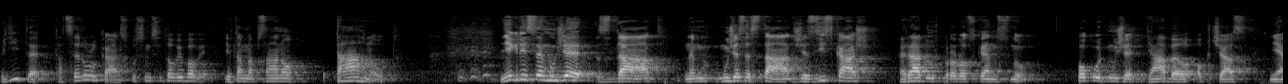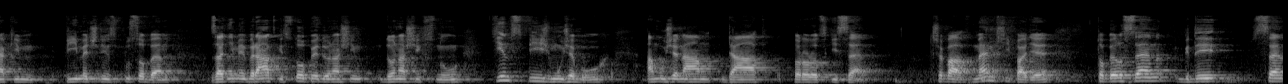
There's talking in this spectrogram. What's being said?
vidíte, ta cedulka, zkusím si to vybavit, je tam napsáno táhnout. Někdy se může zdát, ne, může se stát, že získáš radu v prorockém snu. Pokud může ďábel občas nějakým výjimečným způsobem zadními vrátky vstoupit do, naši, do našich snů, tím spíš může Bůh a může nám dát prorocký sen. Třeba v mém případě to byl sen, kdy, sen,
